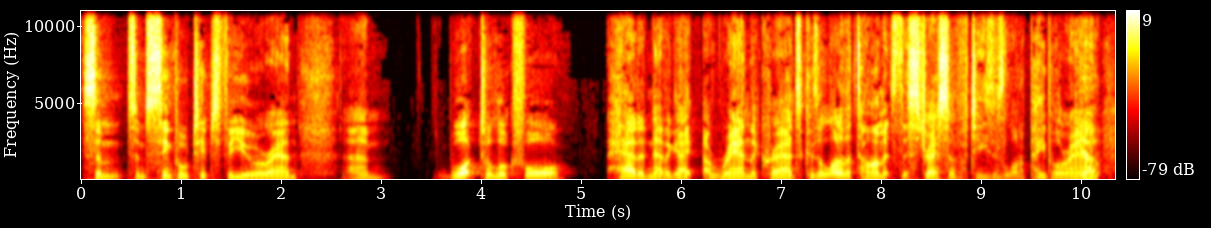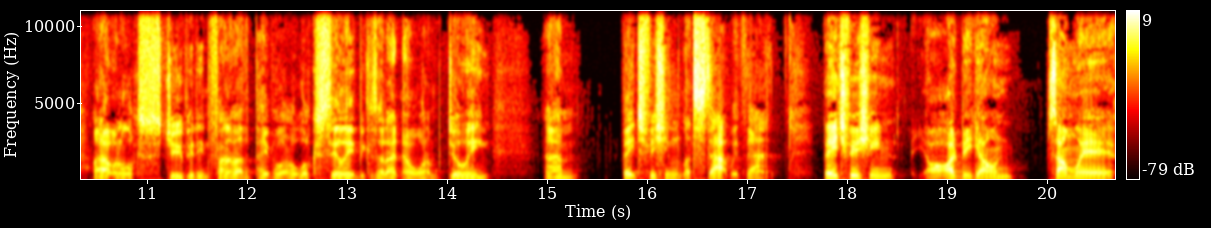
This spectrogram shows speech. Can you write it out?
some some simple tips for you around um, what to look for, how to navigate around the crowds, because a lot of the time it's the stress of, geez, there's a lot of people around. Yeah. I don't want to look stupid in front of other people or look silly because I don't know what I'm doing. Um, beach fishing, let's start with that. Beach fishing, I'd be going somewhere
